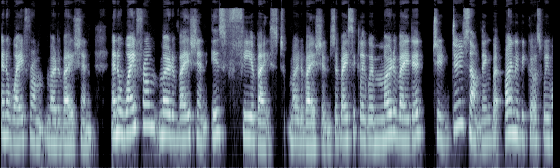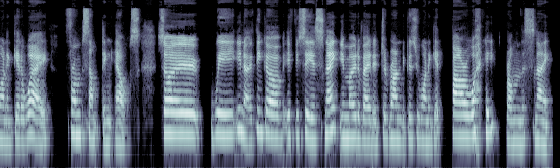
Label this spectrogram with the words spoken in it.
and away from motivation. And away from motivation is fear based motivation. So basically, we're motivated to do something, but only because we want to get away from something else. So we, you know, think of if you see a snake, you're motivated to run because you want to get far away from the snake.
